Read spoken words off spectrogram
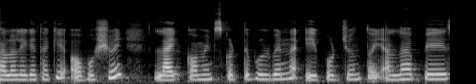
ভালো লেগে থাকে, অবশ্যই লাইক, কমেন্টস করতে ভুলবেন না। এই পর্যন্তই, আল্লাহ হাফেজ।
